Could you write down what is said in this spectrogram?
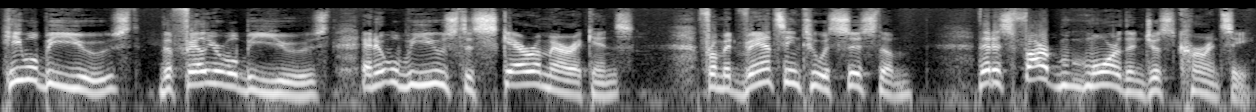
he will be used, the failure will be used, and it will be used to scare Americans from advancing to a system that is far more than just currency,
